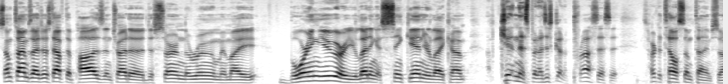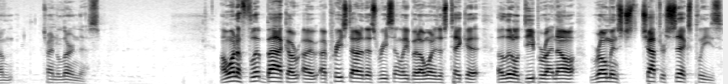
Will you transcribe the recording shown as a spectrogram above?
Sometimes I just have to pause and try to discern the room. Am I boring you or are you letting it sink in? You're like, I'm, I'm getting this, but I just got to process it. It's hard to tell sometimes, so I'm trying to learn this. I want to flip back. I, I, I, preached out of this recently, but I want to just take it a little deeper right now. Romans ch- chapter 6, please.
